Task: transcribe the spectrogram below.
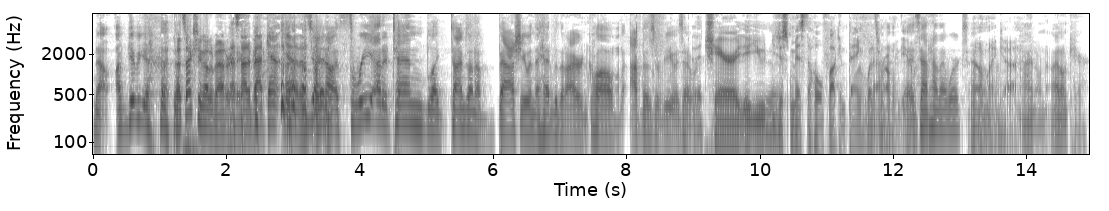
No, I'm giving you. That's actually not a bad rating. That's not a bad count. Yeah, that's yeah, good. no, three out of ten. Like times on a bash you in the head with an iron club after this review is over. The chair, you, you, you just missed the whole fucking thing. What's wrong with you? Is that how that works? I Oh my know. God. I don't know. I don't care.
